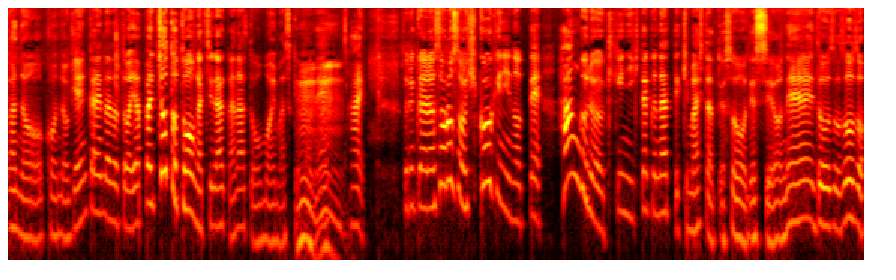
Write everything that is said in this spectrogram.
あのこの限界などとはやっぱりちょっとトーンが違うかなと思いますけどね、うんうん。はいそれからそろそろ飛行機に乗ってハングルを聞きに行きたくなってきましたってそうですよね。どうぞどうぞ。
